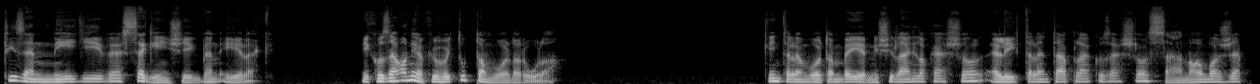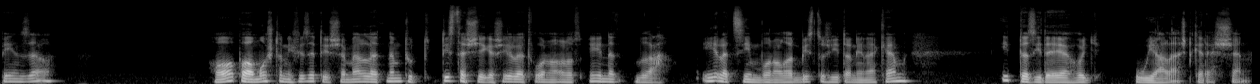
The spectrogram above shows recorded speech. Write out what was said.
14 éve szegénységben élek. Méghozzá anélkül, hogy tudtam volna róla. Kénytelen voltam beérni silánylakással, elégtelen táplálkozással, szánalmas zseppénzzel. Ha apa a mostani fizetése mellett nem tud tisztességes életvonalat, élet, blá, életszínvonalat biztosítani nekem, itt az ideje, hogy új állást keressen.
